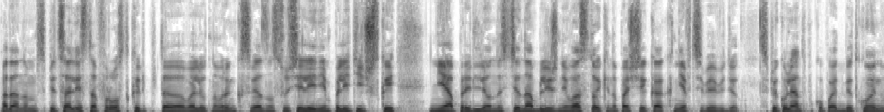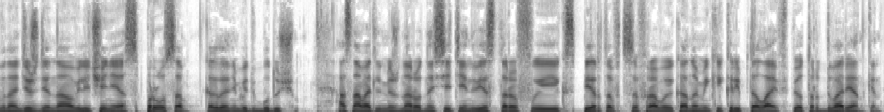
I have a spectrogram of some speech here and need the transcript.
По данным специалистов, рост криптовалютного рынка связан с усилением политической неопределенности на Ближнем Востоке. Но почти как нефть себя ведет. Спекулянты покупают биткоин в надежде на увеличение спроса когда-нибудь в будущем. Основатель международной сети инвесторов и экспертов цифровой экономики CryptoLife Петр Дворянкин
